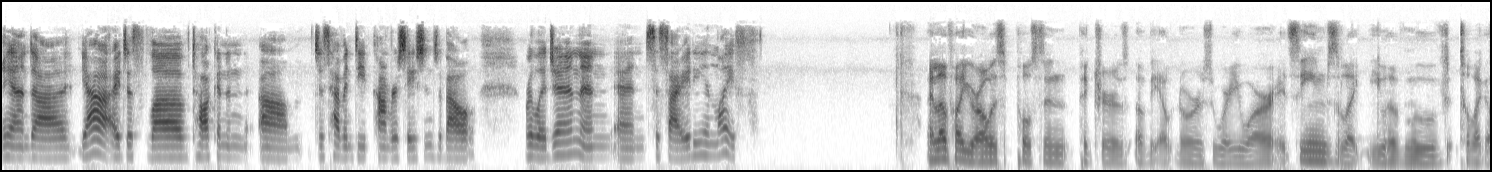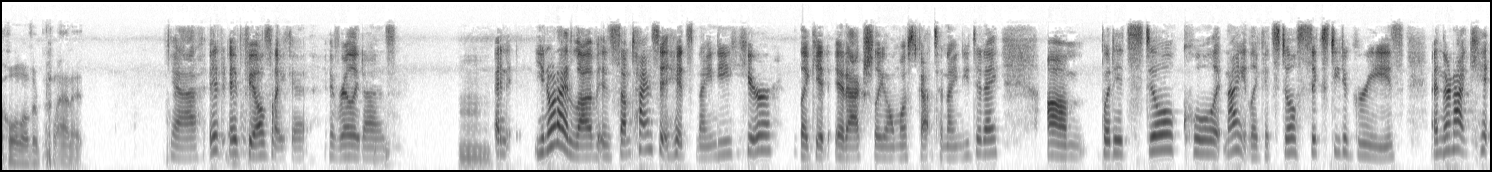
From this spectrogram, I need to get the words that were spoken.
And uh, yeah, I just love talking and um, just having deep conversations about religion and, and society and life. I love how you're always posting pictures of the outdoors where you are. It seems like you have moved to like a whole other planet. Yeah, it, it feels like it. It really does. Hmm. And you know what I love is sometimes it hits 90 here. Like it, it actually almost got to 90 today. Um, but it's still cool at night. Like it's still 60 degrees. And they're not ki-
